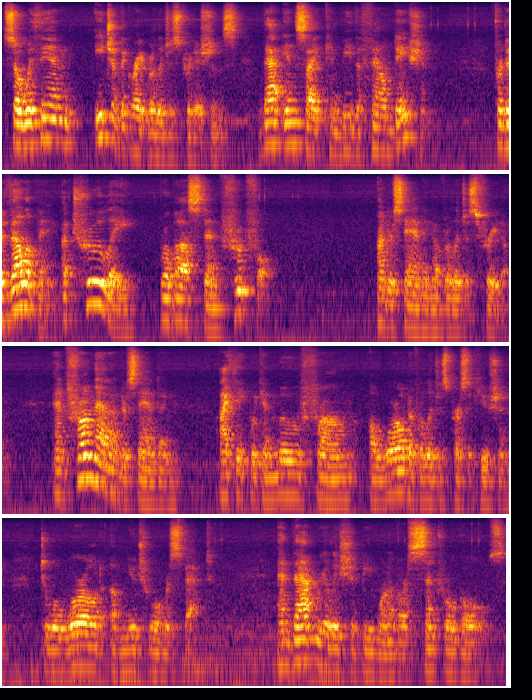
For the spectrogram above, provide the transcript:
So within each of the great religious traditions, that insight can be the foundation for developing a truly robust and fruitful understanding of religious freedom. And from that understanding, I think we can move from a world of religious persecution to a world of mutual respect. And that really should be one of our central goals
